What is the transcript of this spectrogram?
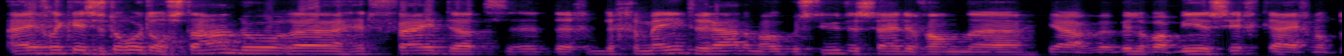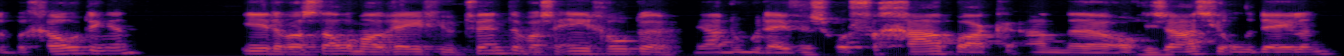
eigenlijk is het ooit ontstaan door uh, het feit dat de, de gemeenteraden, maar ook bestuurders zeiden van uh, ja, we willen wat meer zicht krijgen op de begrotingen. Eerder was het allemaal regio Twente, was één grote, ja, noem het even, een soort vergaarbak aan organisatieonderdelen.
